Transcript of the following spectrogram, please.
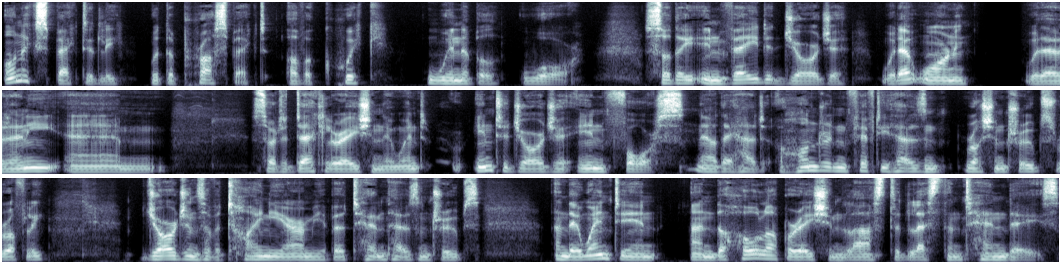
unexpectedly with the prospect of a quick, winnable war. So they invaded Georgia without warning, without any um, sort of declaration. They went into Georgia in force. Now they had 150,000 Russian troops, roughly. Georgians have a tiny army, about 10,000 troops. And they went in and the whole operation lasted less than 10 days.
